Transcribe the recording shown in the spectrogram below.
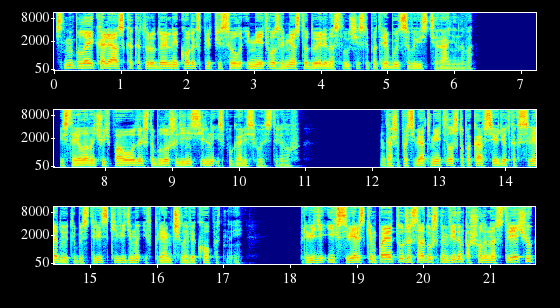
С ними была и коляска, которую дуэльный кодекс предписывал иметь возле места дуэли на случай, если потребуется вывести раненого. И стояла она чуть поодаль, чтобы лошади не сильно испугались выстрелов. Даша про себя отметила, что пока все идет как следует, и Быстрицкий, видимо, и впрямь человек опытный. При виде их с поэт тут же с радушным видом пошел им навстречу,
